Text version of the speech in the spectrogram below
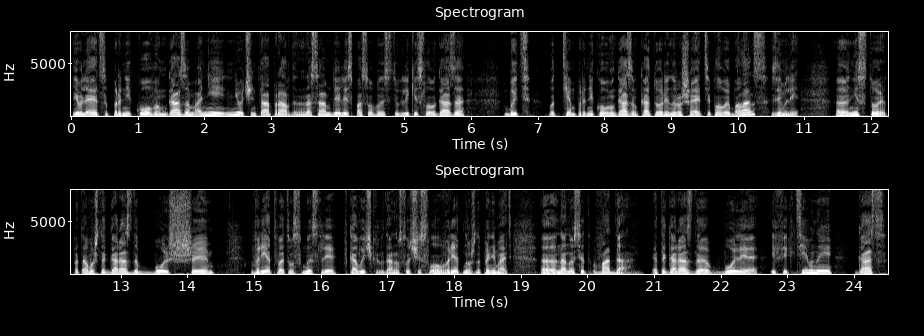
является парниковым газом, они не очень-то оправданы. На самом деле способность углекислого газа быть вот тем парниковым газом, который нарушает тепловой баланс Земли, э, не стоит, потому что гораздо больше вред в этом смысле, в кавычках в данном случае слово вред нужно понимать, э, наносит вода. Это гораздо более эффективный газ,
